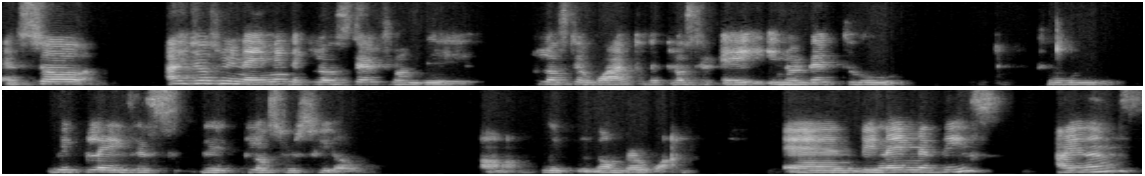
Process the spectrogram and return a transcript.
And so I just renaming the cluster from the cluster one to the cluster A in order to, to replace this, the cluster zero uh, with number one. And we rename these items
